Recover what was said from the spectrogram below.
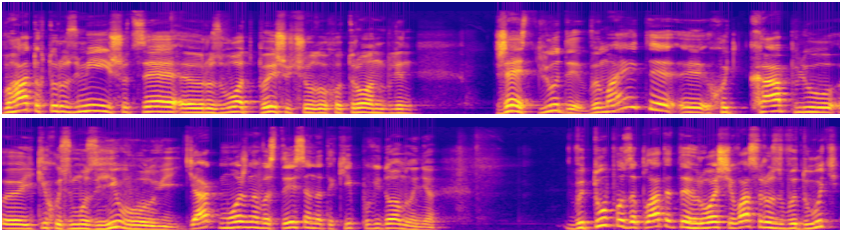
Багато хто розуміє, що це е, розвод, пишуть, лохотрон, блін. Жесть, люди, ви маєте е, хоч каплю е, якихось мозгів в голові? Як можна вестися на такі повідомлення? Ви тупо заплатите гроші, вас розведуть,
